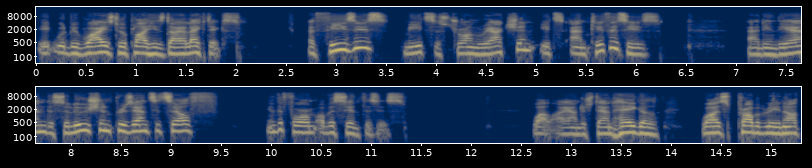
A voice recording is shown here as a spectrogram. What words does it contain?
it would be wise to apply his dialectics. A thesis meets a strong reaction, its antithesis, and in the end, the solution presents itself in the form of a synthesis. Well, I understand Hegel was probably not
